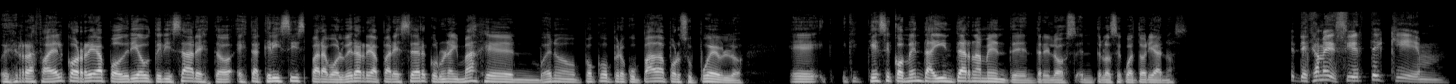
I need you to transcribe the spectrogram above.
eh, Rafael Correa podría utilizar esta crisis para volver a reaparecer con una imagen, bueno, un poco preocupada por su pueblo. Eh, ¿Qué se comenta ahí internamente entre los, entre los ecuatorianos? Déjame decirte que, mm,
